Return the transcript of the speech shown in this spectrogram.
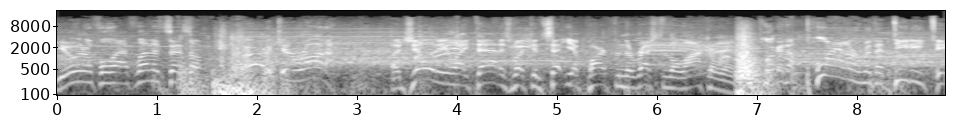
Beautiful athleticism. Hurricanrana. Agility like that is what can set you apart from the rest of the locker room. Look at the platter with a DDT.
